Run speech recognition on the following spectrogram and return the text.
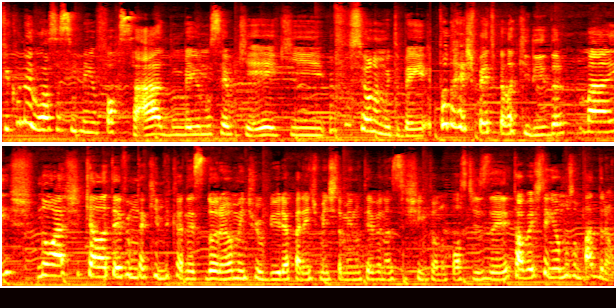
fica um negócio assim, meio forçado, meio não sei o que, que não funciona muito bem. Todo respeito pela querida, mas não acho que ela teve muita química nesse dorama. Em True Beauty, aparentemente também não teve, eu não assisti, então não posso dizer. Talvez tenhamos um padrão.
